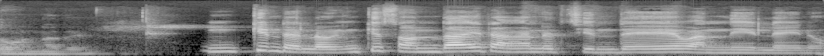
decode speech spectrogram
തോന്നുന്നത്? എനിക്കുണ്ടല്ലോ. എനിക്ക് സ്വന്തമായിട്ട് അങ്ങനെ ഒരു ചിന്തയെ വന്നില്ലേനു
